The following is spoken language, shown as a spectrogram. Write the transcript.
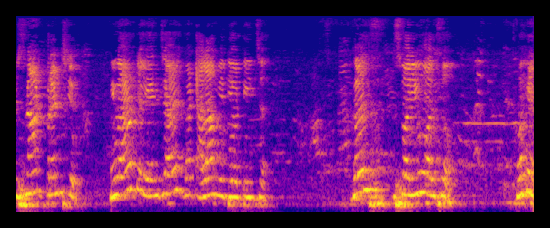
it's not friendship you have to enjoy but along with your teacher girls it's for you also okay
